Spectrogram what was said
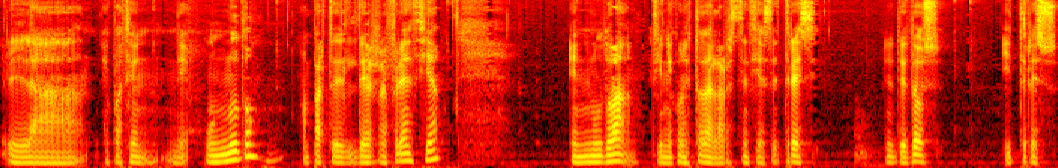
la ecuación de un nudo, aparte del de referencia. En nudo A tiene conectadas las resistencias de 3, de 2 y 3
